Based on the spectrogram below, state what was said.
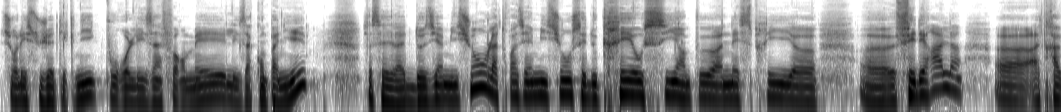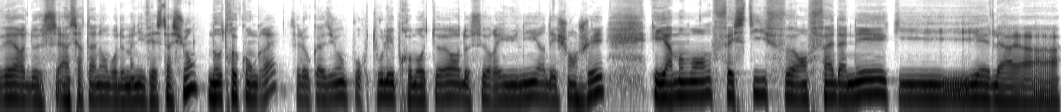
sur les sujets techniques, pour les informer, les accompagner. Ça, c'est la deuxième mission. La troisième mission, c'est de créer aussi un peu un esprit euh, euh, fédéral euh, à travers de, un certain nombre de manifestations. Notre congrès, c'est l'occasion pour tous les promoteurs de se réunir, d'échanger. Et un moment festif en fin d'année qui y ait la,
